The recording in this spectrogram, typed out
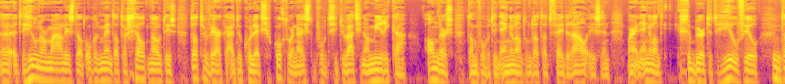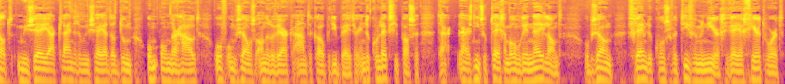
uh, het heel normaal is dat op het moment dat er geldnood is... dat er werken uit een collectie verkocht worden. Nou is bijvoorbeeld de situatie in Amerika anders dan bijvoorbeeld in Engeland, omdat dat federaal is. En, maar in Engeland gebeurt het heel veel hm. dat musea, kleinere musea dat doen om onderhoud... of om zelfs andere werken aan te kopen die beter in de collectie passen. Daar, daar is niets op tegen. En waarom er in Nederland op zo'n vreemde conservatieve manier gereageerd wordt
